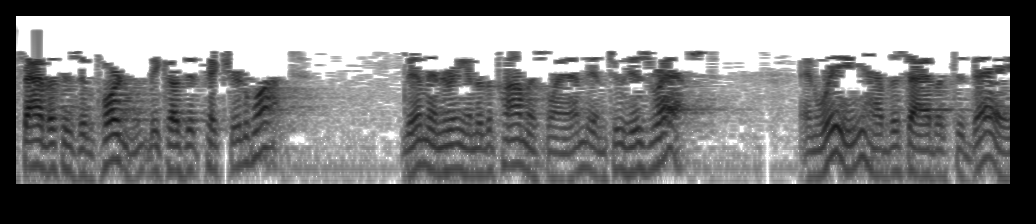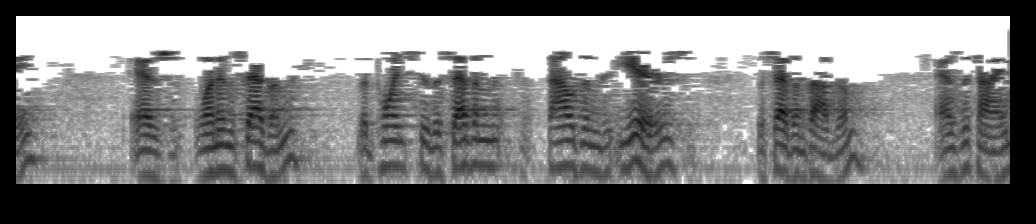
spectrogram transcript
The Sabbath is important because it pictured what? Them entering into the promised land, into his rest. And we have the Sabbath today as one in seven that points to the seven thousand years, the seventh of them, as the time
